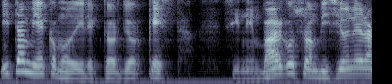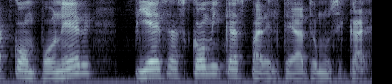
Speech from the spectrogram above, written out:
y también como director de orquesta. Sin embargo, su ambición era componer piezas cómicas para el teatro musical.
